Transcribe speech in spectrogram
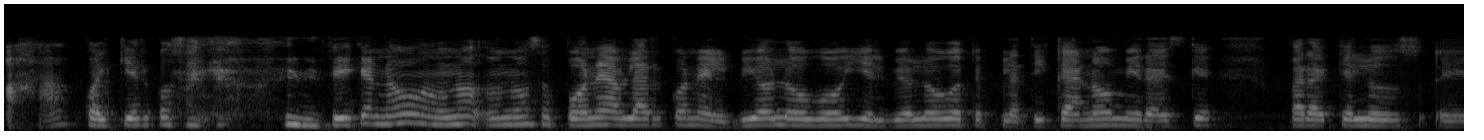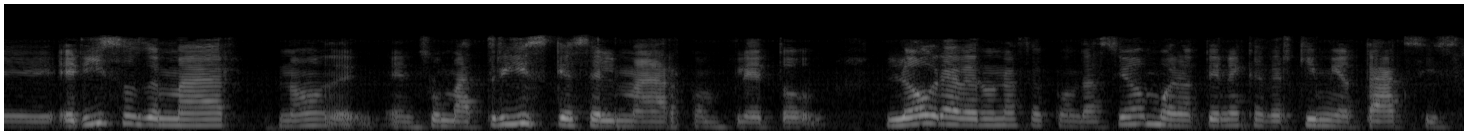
ajá, cualquier cosa que signifique, ¿no? Uno, uno, se pone a hablar con el biólogo y el biólogo te platica, no, mira, es que para que los eh, erizos de mar, ¿no? En su matriz, que es el mar completo, logre haber una fecundación, bueno, tiene que haber quimiotaxis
